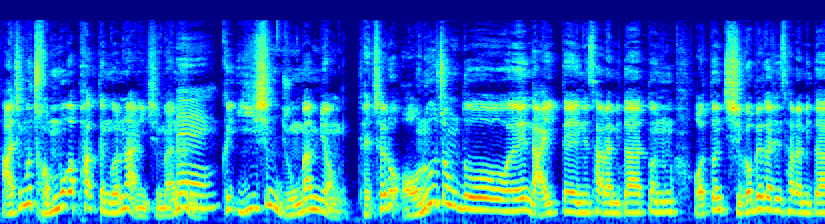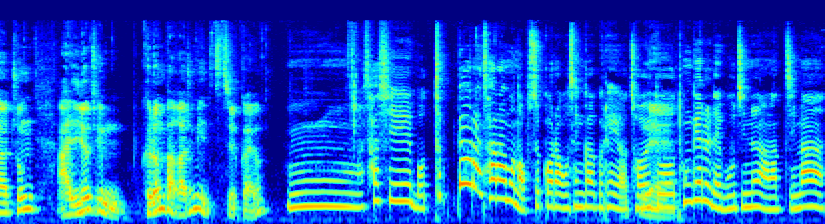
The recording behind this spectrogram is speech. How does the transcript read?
아직 뭐 전모가 파악된 건 아니지만 네. 그 26만 명 대체로 어느 정도의 나이대에 있는 사람이다 또는 어떤 직업을 가진 사람이다 좀 알려진 그런 바가 좀 있을까요? 음, 사실 뭐 특별한 사람은 없을 거라고 생각을 해요. 저희도 네. 통계를 내보지는 않았지만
